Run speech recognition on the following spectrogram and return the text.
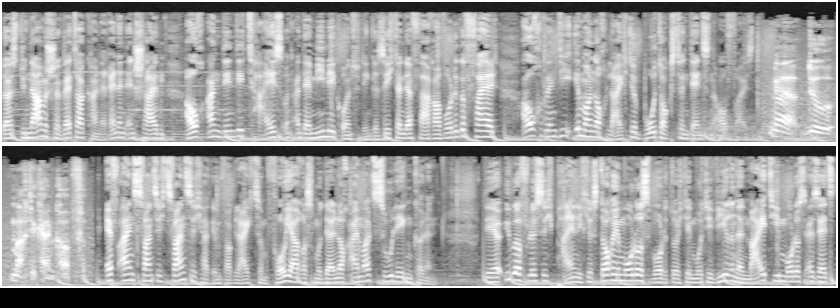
Das dynamische Wetter kann Rennen entscheiden. Auch an den Details und an der Mimik und den Gesichtern der Fahrer wurde gefeilt, auch wenn die immer noch leichte Botox-Tendenzen aufweisen. Ja, du mach dir keinen Kopf. F1 2020 hat im Vergleich zum Vorjahresmodell noch einmal zulegen können. Der überflüssig peinliche Story-Modus wurde durch den motivierenden My-Team-Modus ersetzt.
